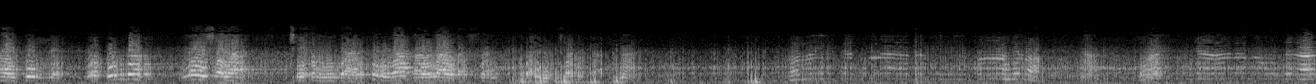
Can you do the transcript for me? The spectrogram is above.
أي كله وكله ليس له شيء من ذلك فإذا قالوا لا يغسل نعم وميتة آدمه طاهرة نعم وإن جعل موضع؟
